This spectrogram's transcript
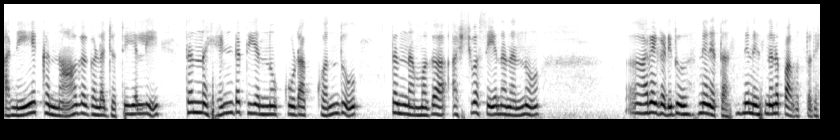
ಅನೇಕ ನಾಗಗಳ ಜೊತೆಯಲ್ಲಿ ತನ್ನ ಹೆಂಡತಿಯನ್ನು ಕೂಡ ಕೊಂದು ತನ್ನ ಮಗ ಅಶ್ವಸೇನನನ್ನು ಅರೆಗಡಿದು ನೆನೆತ, ನೆನೆ, ನೆನಪಾಗುತ್ತದೆ.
